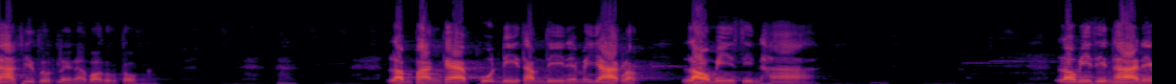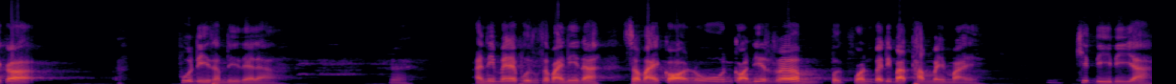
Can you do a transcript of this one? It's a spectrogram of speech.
ยากที่สุดเลยนะ บอกตรงๆลำพังแค่พูดดีทำดีเนี่ยไม่ยากหรอก เรามีศีลห้า เรามีศีลห้าเนี่ยก็พูดดีทำดีได้แล้วอันนี้ไม่ได้พูดสมัยนี้นะ สมัยก่อนนู้นก่อนที่เริ่มฝึกฝนปฏิบัติธรรมใหม่ ๆ คิดดีนี่ยาก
